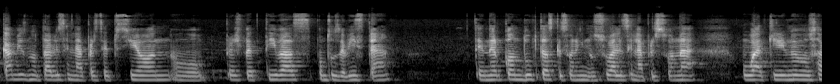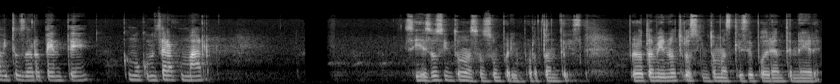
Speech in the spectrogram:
cambios notables en la percepción o perspectivas, puntos de vista, tener conductas que son inusuales en la persona o adquirir nuevos hábitos de repente, como comenzar a fumar. Sí, esos síntomas son súper importantes, pero también otros síntomas que se podrían tener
